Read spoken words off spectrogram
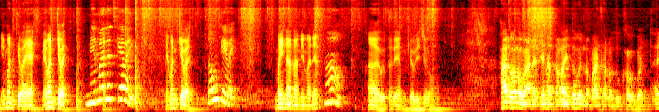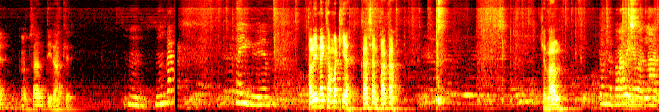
મહેમાન કહેવાય હે મહેમાન કહેવાય. મહેમાન જ કહેવાય. મહેમાન કહેવાય. તો શું કહેવાય? મહિનાના મહેમાન એમ? હા. સારું તારે એમ કહો બીજું સારું હલો આને જેના તળાઈ દઉં એટલે માથાનો દુખાવો બંધ થાય. શાંતિ રાખે. થઈ ગયું એમ. તળી નાખ્યા મઠિયા? કાસા ને પાકા? કે લાલ? તમને ભાવે એવા લાલ?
